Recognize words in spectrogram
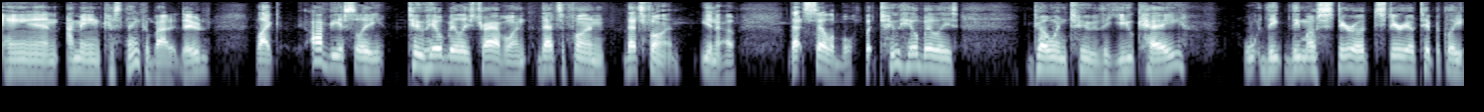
And I mean, because think about it, dude. Like, obviously, two hillbillies traveling, that's a fun, that's fun, you know, that's sellable. But two hillbillies going to the UK, the, the most stereo, stereotypically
